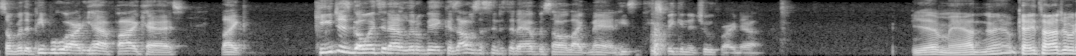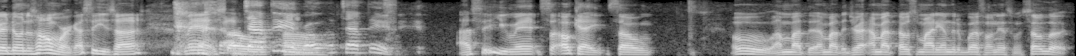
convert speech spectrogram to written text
So for the people who already have podcasts, like, can you just go into that a little bit? Because I was listening to the episode, like, man, he's he's speaking the truth right now. Yeah, man. man okay, Taj over there doing his homework. I see you, Taj. Man, so, I'm tapped in, um, bro. I'm tapped in. I see you, man. So okay, so Oh, I'm about to I'm about to dra- I'm about to throw somebody under the bus on this one. So look,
